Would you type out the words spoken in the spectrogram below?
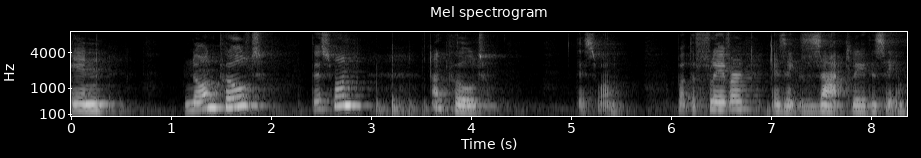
in non-pulled, this one, and pulled, this one. But the flavour is exactly the same.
